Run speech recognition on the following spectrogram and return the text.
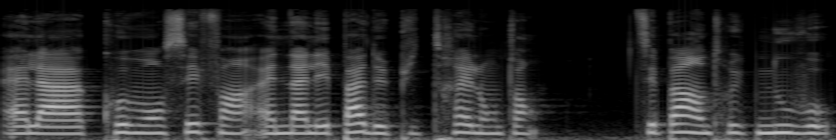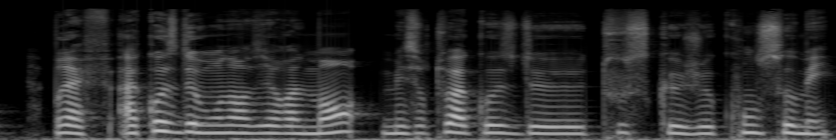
elle a commencé, enfin, elle n'allait pas depuis très longtemps. C'est pas un truc nouveau. Bref, à cause de mon environnement, mais surtout à cause de tout ce que je consommais.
